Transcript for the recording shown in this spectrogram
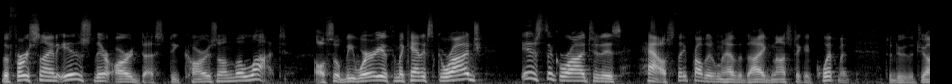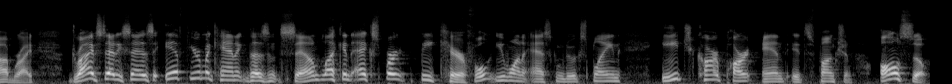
The first sign is there are dusty cars on the lot. Also, be wary if the mechanic's garage is the garage at his house. They probably don't have the diagnostic equipment to do the job right. Drive Steady says if your mechanic doesn't sound like an expert, be careful. You want to ask him to explain each car part and its function. Also,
